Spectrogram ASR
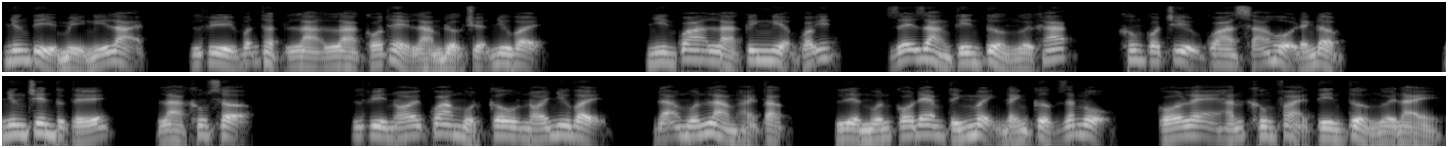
nhưng tỉ mỉ nghĩ lại vì vẫn thật là là có thể làm được chuyện như vậy nhìn qua là kinh nghiệm quá ít, dễ dàng tin tưởng người khác, không có chịu qua xã hội đánh đập. Nhưng trên thực tế, là không sợ. Vì nói qua một câu nói như vậy, đã muốn làm hải tặc, liền muốn có đem tính mệnh đánh cược giác ngộ, có lẽ hắn không phải tin tưởng người này,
